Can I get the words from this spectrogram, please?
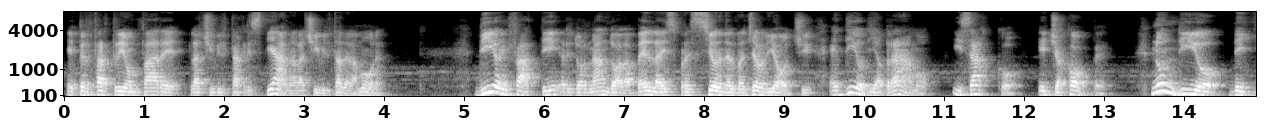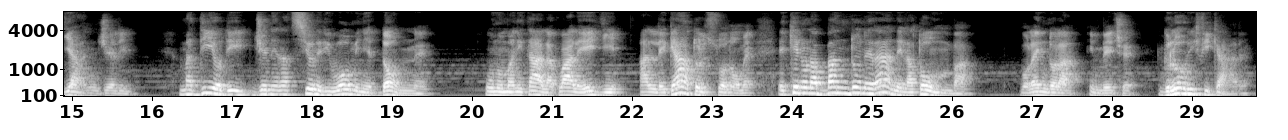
e per far trionfare la civiltà cristiana, la civiltà dell'amore. Dio infatti, ritornando alla bella espressione del Vangelo di oggi, è Dio di Abramo, Isacco e Giacobbe, non Dio degli angeli, ma Dio di generazioni di uomini e donne, un'umanità alla quale egli ha legato il suo nome e che non abbandonerà nella tomba, volendola invece glorificare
